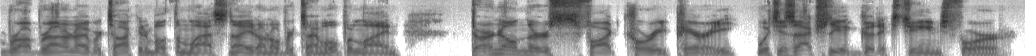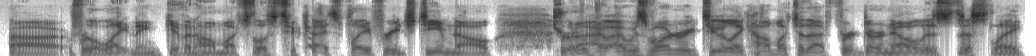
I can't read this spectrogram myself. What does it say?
Rob Brown and I were talking about them last night on Overtime Open Line. Darnell Nurse fought Corey Perry, which is actually a good exchange for uh, for the Lightning, given how much those two guys play for each team now. True. But I, I was wondering too, like how much of that for Darnell is just like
